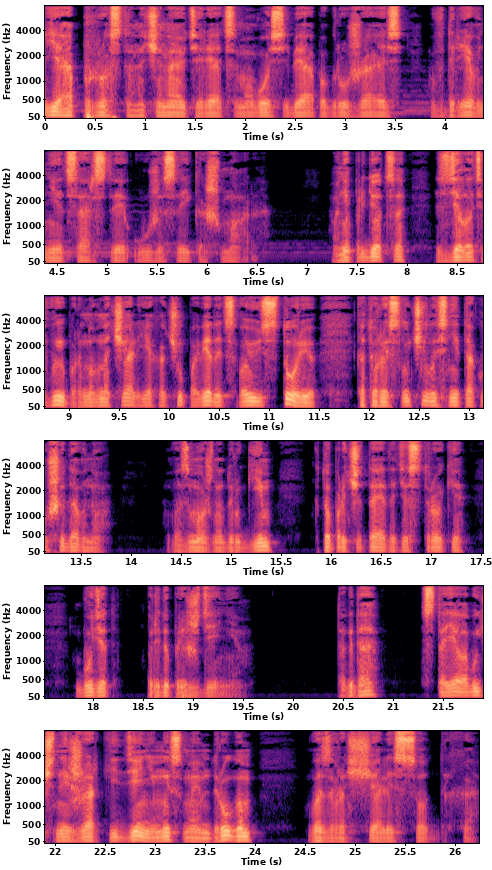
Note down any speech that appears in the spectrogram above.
Я просто начинаю терять самого себя, погружаясь в древнее царствие ужаса и кошмара. Мне придется сделать выбор, но вначале я хочу поведать свою историю, которая случилась не так уж и давно. Возможно, другим, кто прочитает эти строки, будет предупреждением. Тогда стоял обычный жаркий день, и мы с моим другом возвращались с отдыха.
